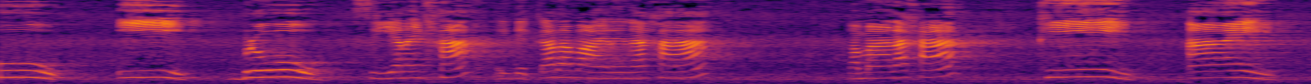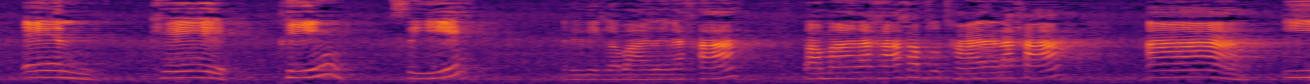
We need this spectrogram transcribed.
U E blue สีอะไรคะ เด็กๆก็ระบายเลยนะคะ ต่อมานะคะ P I N K pink สี เด็กๆระบายเลยนะคะ ต่อมานะคะคำสุดท้ายแล้วนะคะ R E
